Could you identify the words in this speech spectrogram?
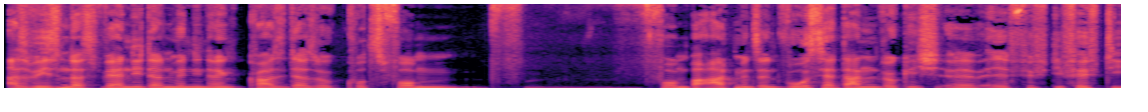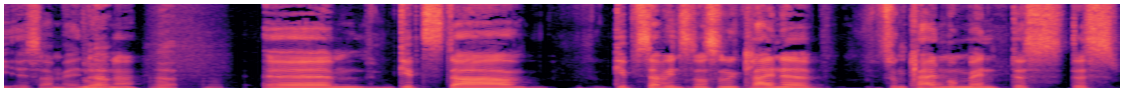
also wie ist denn das? Werden die dann, wenn die dann quasi da so kurz vorm, vorm Beatmen sind, wo es ja dann wirklich äh, 50-50 ist am Ende, Ja, ne? ja. ähm, gibt's da gibt's da wenigstens noch so eine kleine so einen kleinen Moment des, des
